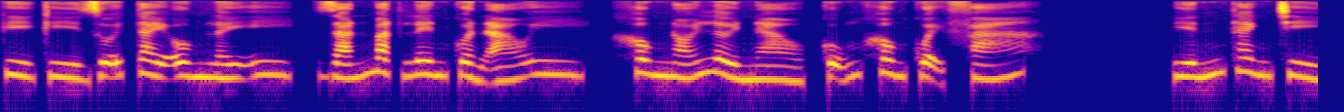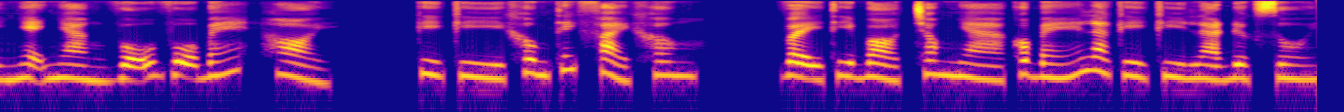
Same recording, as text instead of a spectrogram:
Kỳ kỳ duỗi tay ôm lấy y, dán mặt lên quần áo y, không nói lời nào cũng không quậy phá. Yến Thanh Trì nhẹ nhàng vỗ vỗ bé, hỏi. Kỳ kỳ không thích phải không? Vậy thì bỏ trong nhà có bé là kỳ kỳ là được rồi.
